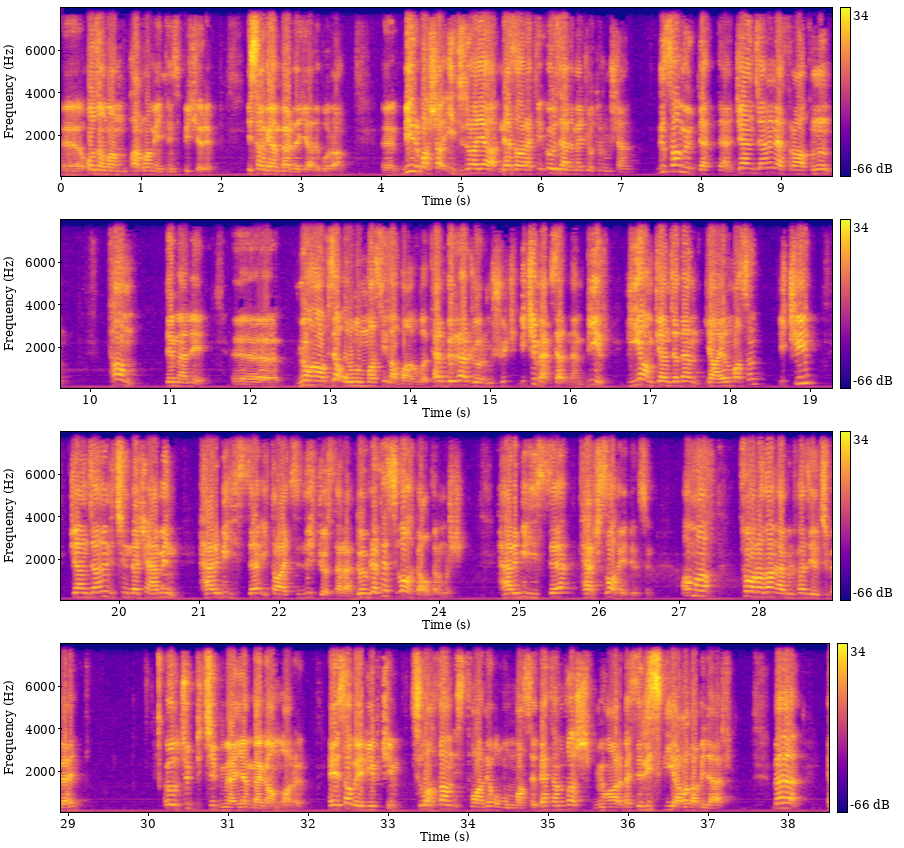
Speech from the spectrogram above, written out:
E, o zaman parlamentin spikeri İsa Qəmbər də gəlib ora birbaşa icraya nəzarəti öz əlimə götürmüşəm. Qısa müddətdə Gəncənin ətrafının tam deməli e, mühafizə olunması ilə bağlı tədbirlər görmüşük. İki məqsədlə. Bir, qiyam Gəncədən yayılmasın. İki, Gəncənin içindəki həmin hərbi hissə itaətsizlik göstərən, dövlətə silah qaldırmış hərbi hissə tərksilah edilsin. Amma sonradan Əbülfəz Elçibəy ölçüb biçib müəyyən məqamları hesab eləyib ki, silahdan istifadə olunması vətəndaş müharibəsi riski yarada bilər və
